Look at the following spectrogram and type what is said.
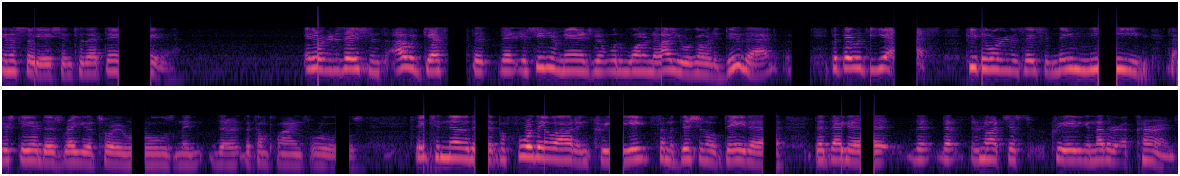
in association to that data? In organizations, I would guess that, that your senior management would want to know how you were going to do that, but they would say yes. People in the organization, they need to understand those regulatory rules and they, the, the compliance rules. They need to know that before they go out and create some additional data, that, that, that, that they're not just creating another occurrence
